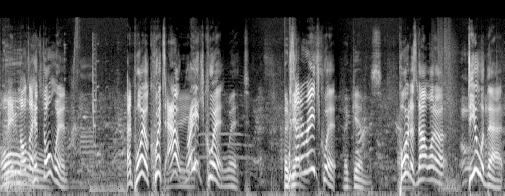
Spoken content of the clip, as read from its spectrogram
Maybe Oh. multi-hits don't win. And Poyo quits out. Rage. Rage quit. Quit. The He's got a rage quit. The Gims. Poyo does not want to deal with that.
